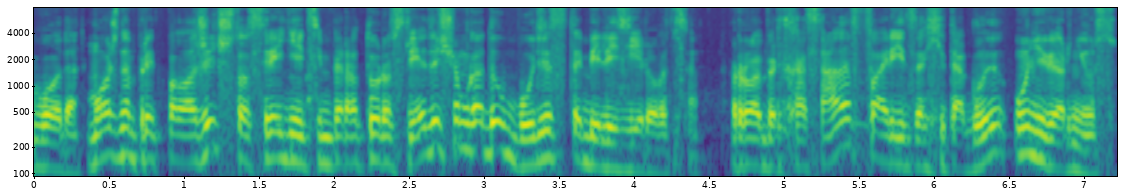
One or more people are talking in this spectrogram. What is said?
года можно предположить, что средняя температура в следующем году будет стабилизироваться. Роберт Хасанов, Фарид Захитаглы, Универ News.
